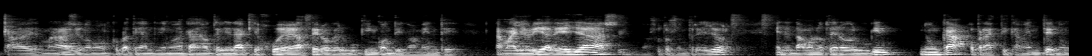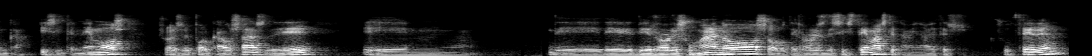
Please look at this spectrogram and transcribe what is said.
cada vez más, yo no conozco prácticamente ninguna cadena hotelera que juegue a hacer overbooking continuamente. La mayoría de ellas, nosotros entre ellos, intentamos no tener overbooking nunca o prácticamente nunca. Y si tenemos, suele ser por causas de, em, de, errores humanos o de errores de sistemas que también a veces suceden.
